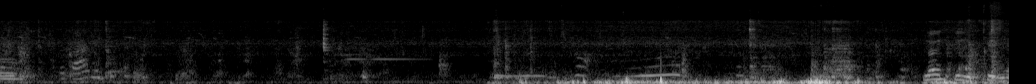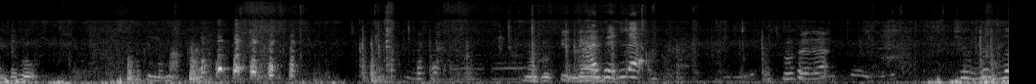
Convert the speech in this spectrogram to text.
เลยกินพริกเนี่ยจะหูกินบ่มากมันก็กินแดหายงเพชรแหละมันเป็นแล้วชื่อบุกโด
